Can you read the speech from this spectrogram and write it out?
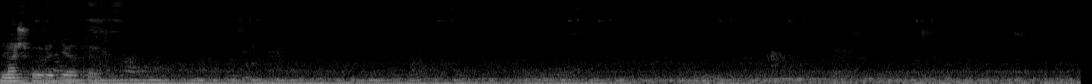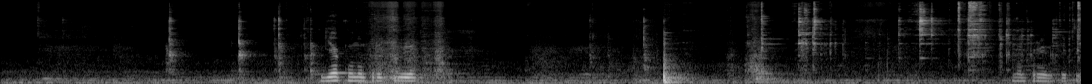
нашого радіатора. Як воно працює? На принципі.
